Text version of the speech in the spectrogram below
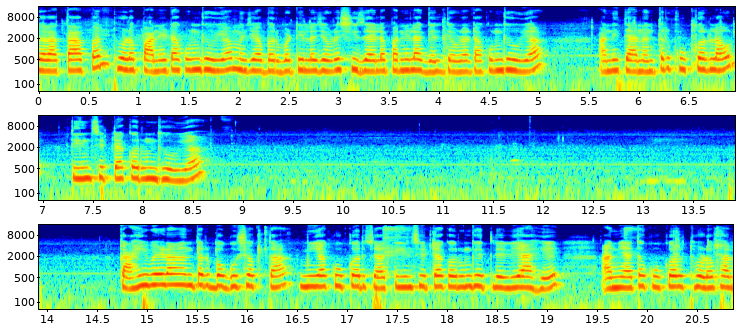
तर आता आपण थोडं पाणी टाकून घेऊया. म्हणजे या बरबटीला जेवढं शिजायला पाणी लागेल तेवढं टाकून घेऊया. आणि त्यानंतर कुकर लावून तीन सिट्ट्या करून घेऊया. काही वेळानंतर बघू शकता मी या कुकरच्या तीन सिट्ट्या करून घेतलेली आहे आणि आता कुकर थोडंफार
